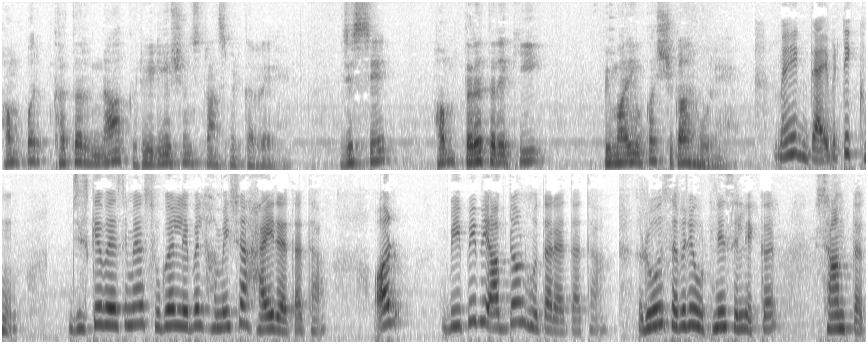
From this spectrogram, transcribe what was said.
हम पर खतरनाक रेडिएशंस ट्रांसमिट कर रहे हैं, जिससे हम तरह तरह की बीमारियों का शिकार हो रहे हैं। मैं एक डायबिटिक हूँ, जिसके वजह से मेरा शुगर लेवल हमेशा हाई रहता था और बीपी भी अप डाउन होता रहता था। रोज़ सवेरे उठने से लेकर शाम तक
